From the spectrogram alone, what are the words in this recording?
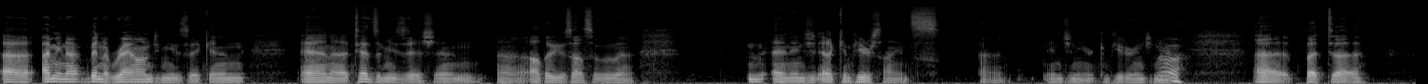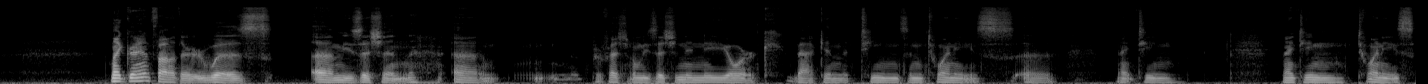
uh, I mean, I've been around music, and and uh, Ted's a musician. Uh, although he was also uh, m- an engin- a computer science uh, engineer, computer engineer. Oh, Uh, but uh, my grandfather was a musician, um, professional musician in New York back in the teens and 20s, uh, 19, 1920s.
